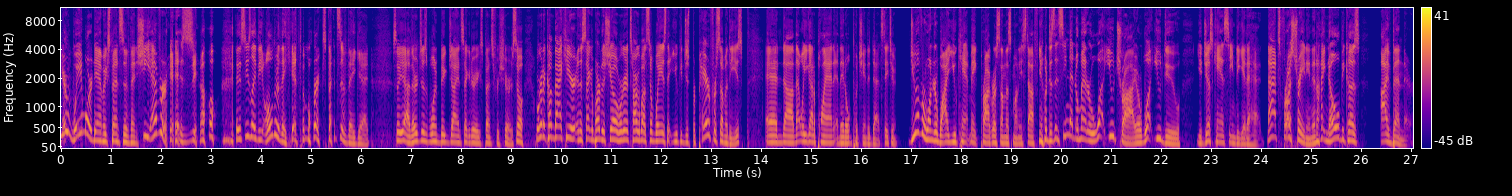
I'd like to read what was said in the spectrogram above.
you're way more damn expensive than she ever is, you know? It seems like the older they get, the more expensive they get. So, yeah, they're just one big giant secondary expense for sure. So, we're to come back here in the second part of the show. We're to talk about some ways that you can just prepare for some of these. And uh, that way you got a plan and they don't put you into debt. Stay tuned. Do you ever wonder why you can't make progress on this money stuff? You know, does it seem that no matter what you try or what you do, you just can't seem to get ahead? That's frustrating. And I know because I've been there.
